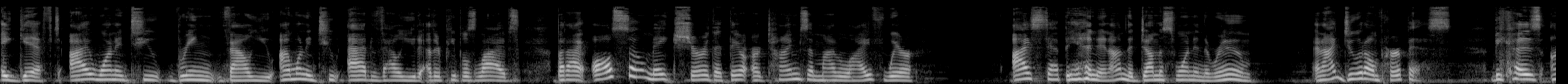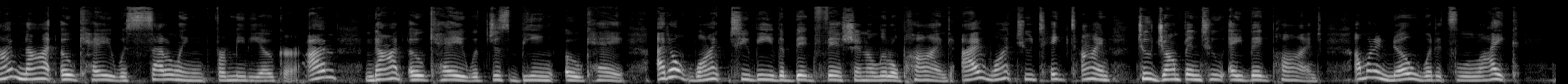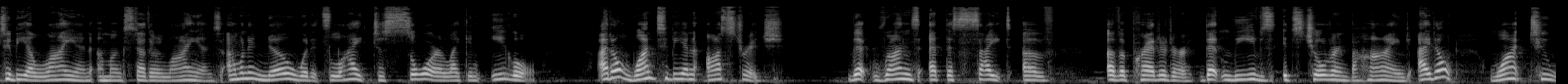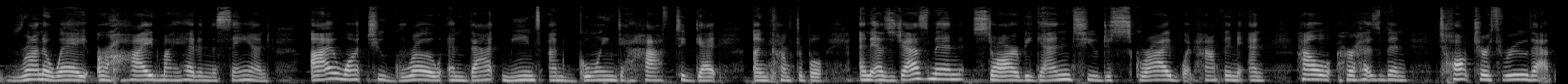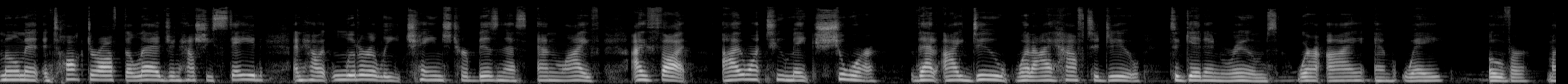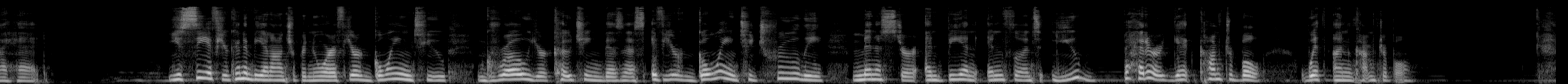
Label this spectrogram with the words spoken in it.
a gift. I wanted to bring value. I wanted to add value to other people's lives. But I also make sure that there are times in my life where I step in and I'm the dumbest one in the room. And I do it on purpose because I'm not okay with settling for mediocre. I'm not okay with just being okay. I don't want to be the big fish in a little pond. I want to take time to jump into a big pond. I want to know what it's like to be a lion amongst other lions. I want to know what it's like to soar like an eagle. I don't want to be an ostrich that runs at the sight of of a predator that leaves its children behind. I don't want to run away or hide my head in the sand. I want to grow, and that means I'm going to have to get uncomfortable. And as Jasmine Star began to describe what happened and how her husband talked her through that moment and talked her off the ledge and how she stayed and how it literally changed her business and life, I thought, I want to make sure that I do what I have to do to get in rooms where I am way over my head. You see, if you're going to be an entrepreneur, if you're going to grow your coaching business, if you're going to truly minister and be an influence, you better get comfortable with uncomfortable.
